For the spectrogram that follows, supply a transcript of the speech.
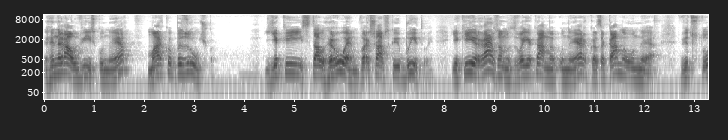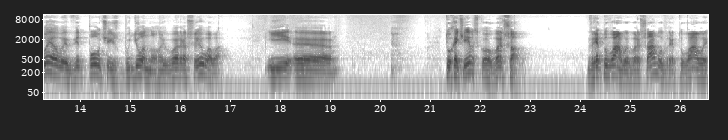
генерал військ УНР Марко Безручко, який став героєм Варшавської битви, який разом з вояками УНР, козаками УНР відстояли від полчищ Будьонного і Ворошилова і е, Тухачевського Варшаву. Врятували Варшаву, врятували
